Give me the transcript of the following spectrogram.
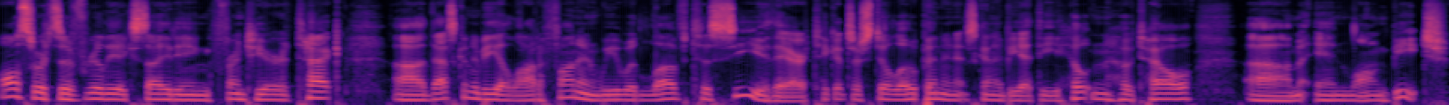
all sorts of really exciting frontier tech, uh, that's going to be a lot of fun and we would love to see you there. Tickets are still open and it's going to be at the Hilton Hotel um, in Long Beach.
